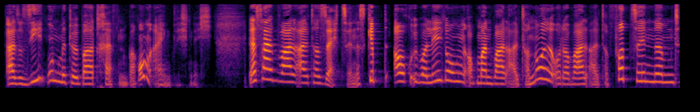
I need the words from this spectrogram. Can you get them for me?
Also sie unmittelbar treffen. Warum eigentlich nicht? Deshalb Wahlalter 16. Es gibt auch Überlegungen, ob man Wahlalter 0 oder Wahlalter 14 nimmt.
